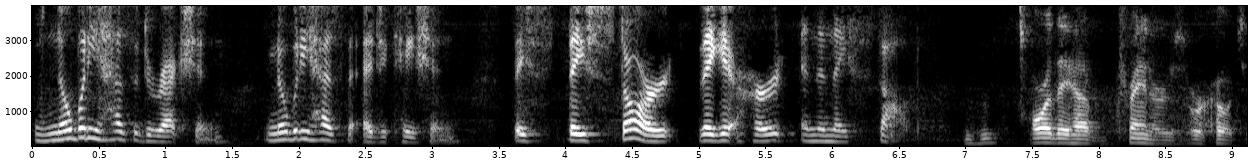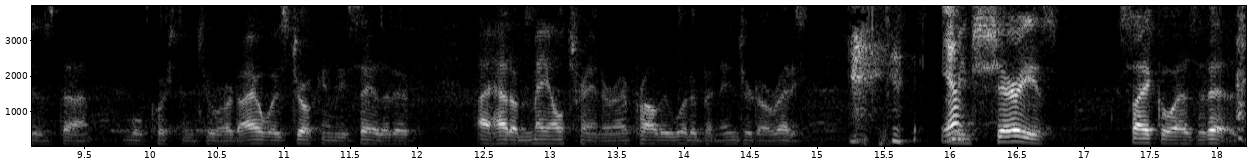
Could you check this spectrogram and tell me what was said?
nobody has a direction nobody has the education they they start they get hurt and then they stop mm-hmm. Or they have trainers or coaches that will push them too hard. I always jokingly say that if I had a male trainer, I probably would have been injured already. yeah I mean, Sherry is psycho as it is.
